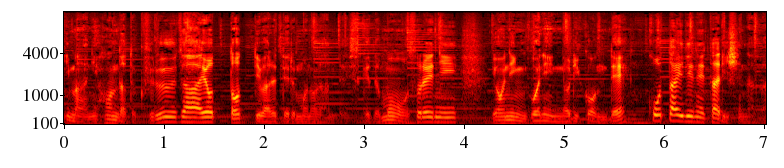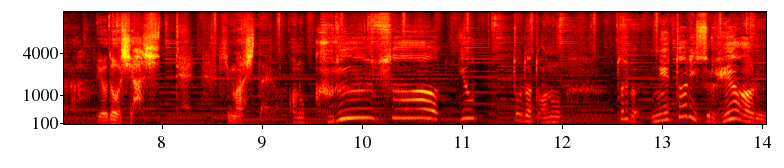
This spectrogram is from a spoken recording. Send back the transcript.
今日本だとクルーザーヨットって言われてるものなんですけどもそれに4人5人乗り込んで交代で寝たりしながら夜通し走ってきましたよ。あのクルーザーヨットだとあの例えば寝たりする部屋がある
